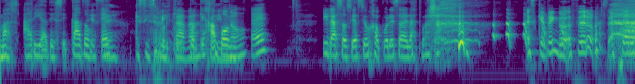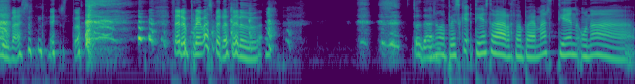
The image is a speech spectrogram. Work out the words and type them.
más área de secado. Sí, ¿eh? sí, Que si es Porque, rizada. porque Japón, no- ¿eh? Y la Asociación Japonesa de las Toallas. Es que tengo cero, o sea, cero dudas de esto. Cero pruebas, pero cero dudas. Total. No, pero es que tienes toda la razón. Pero además tienen una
